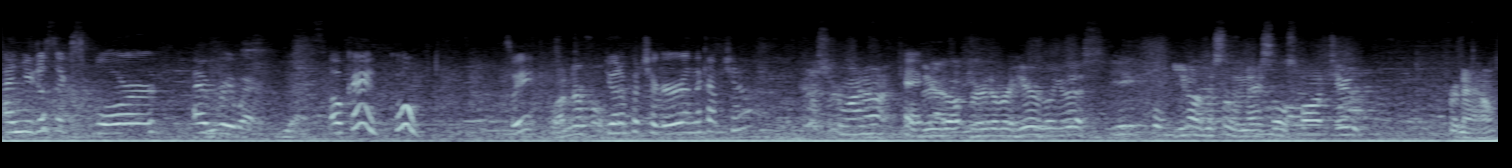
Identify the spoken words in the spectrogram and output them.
And you just explore everywhere? Yes. Okay, cool. Sweet. wonderful. Do you want to put sugar in the cappuccino? Yeah, sure, why not? Okay. We'll do it right over here. Look at this. You know, this is a nice little spot too, for now.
